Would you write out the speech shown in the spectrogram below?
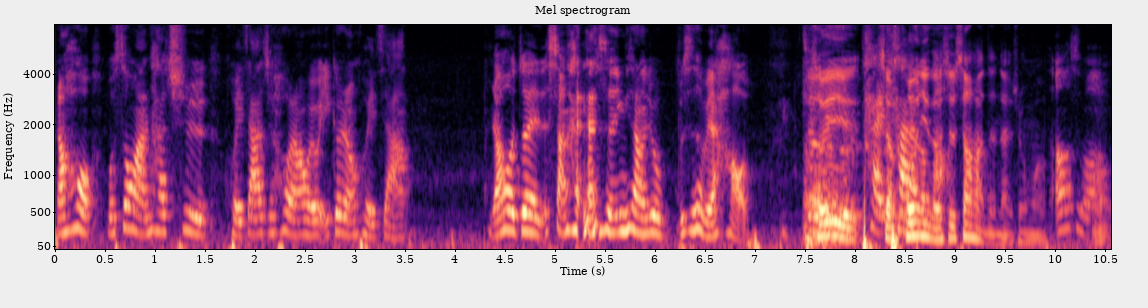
然后我送完他去回家之后，然后我又一个人回家，然后对上海男生印象就不是特别好。就所以想抠你的是上海的男生吗？啊什么？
